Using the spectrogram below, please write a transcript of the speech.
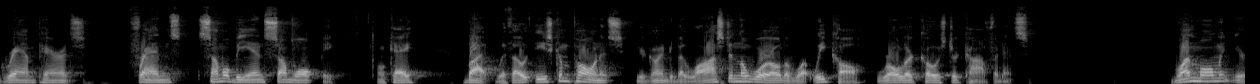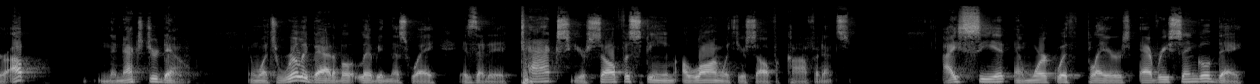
grandparents, friends. Some will be in, some won't be. Okay. But without these components, you're going to be lost in the world of what we call roller coaster confidence. One moment you're up, and the next you're down. And what's really bad about living this way is that it attacks your self esteem along with your self confidence. I see it and work with players every single day,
